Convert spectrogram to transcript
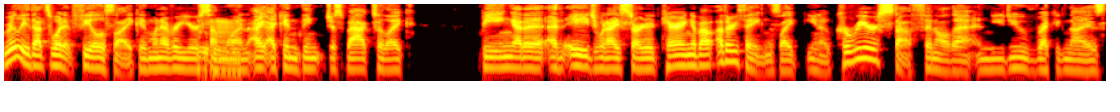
really that's what it feels like. And whenever you're Mhm. someone I, I can think just back to like being at a, an age when I started caring about other things like, you know, career stuff and all that. And you do recognize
